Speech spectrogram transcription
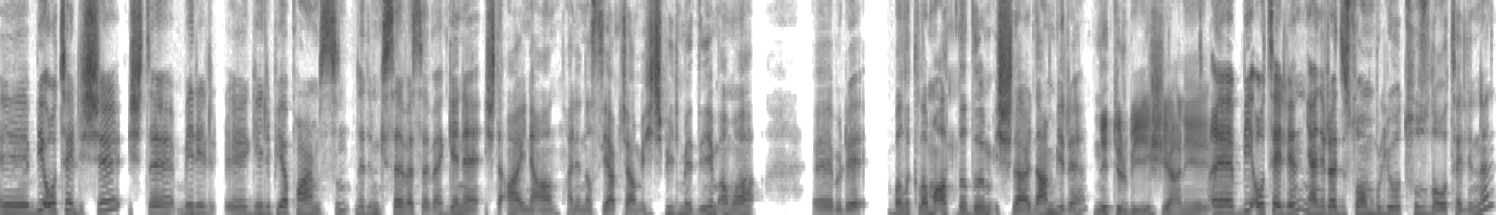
E, bir otel işi işte Beril e, gelip yapar mısın? Dedim ki seve seve. Gene işte aynı an hani nasıl yapacağımı hiç bilmediğim ama e, böyle balıklama atladığım işlerden biri. Ne tür bir iş? Yani E, bir otelin yani Radisson Blu Tuzla Oteli'nin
